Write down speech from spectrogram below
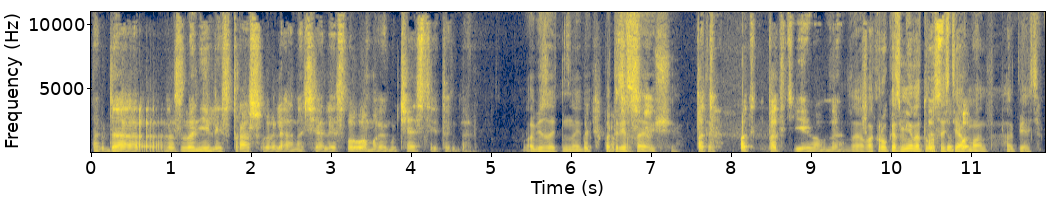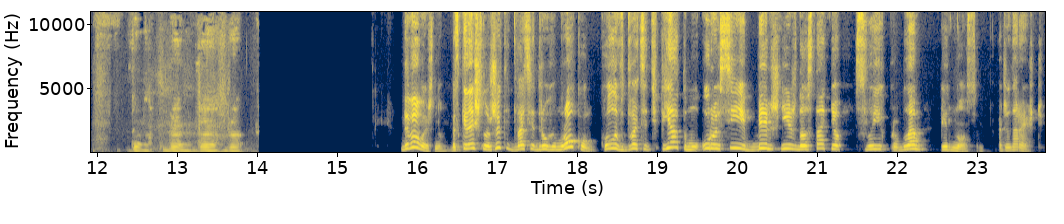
Тогда звонили и спрашивали о начале СВО, о моем участии и так далее. Обязательно найду. Этих процессов. Потрясающе. Под, под, под Киевом, да. Да, вокруг измена, трусость и по- обман. Опять. Да, да, да, да. Дивовижно, безкінечно жити 22-м роком, коли в 25-му у Росії більш ніж достатньо своїх проблем під носом. Адже нарешті,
